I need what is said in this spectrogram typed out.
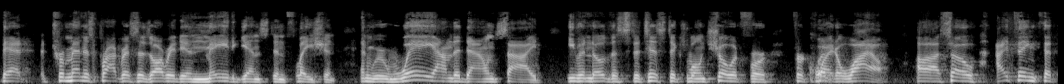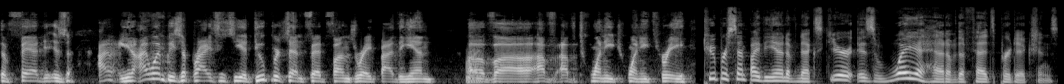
that tremendous progress has already been made against inflation and we're way on the downside, even though the statistics won't show it for, for quite a while. Uh, so I think that the Fed is, I, you know, I wouldn't be surprised to see a 2% Fed funds rate by the end Right. Of, uh, of, of 2023. 2% by the end of next year is way ahead of the Fed's predictions.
